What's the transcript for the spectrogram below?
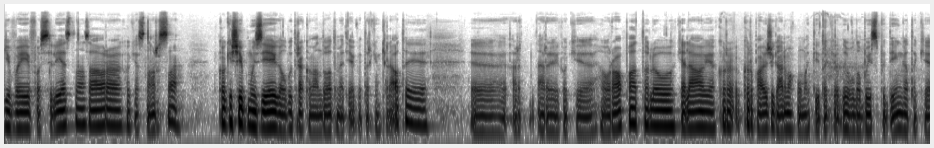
gyvai fosilijas dinozaurą, kokias nors, na, kokį šiaip muziejų galbūt rekomenduotumėte, jeigu, tarkim, keliautojai, ar, ar kokį Europą toliau keliauja, kur, kur, pavyzdžiui, galima pamatyti tokį jau labai spūdingą, tokį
